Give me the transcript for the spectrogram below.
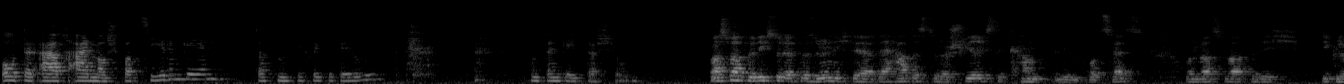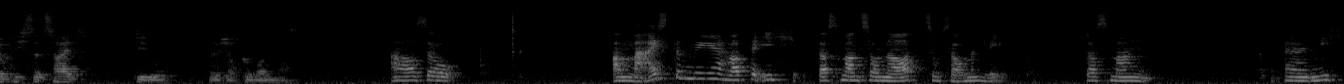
oder auch einmal spazieren gehen, dass man sich wieder beruhigt. Und dann geht das schon. Was war für dich so der persönlich der, der härteste oder schwierigste Kampf in diesem Prozess? Und was war für dich die glücklichste Zeit, die du dadurch auch gewonnen hast? Also am meisten Mühe hatte ich, dass man so nah zusammenlebt, dass man äh, nicht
